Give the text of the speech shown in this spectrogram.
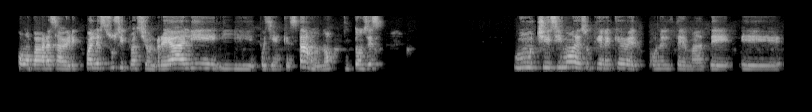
como para saber cuál es su situación real y, pues y en qué estamos, ¿no? Entonces, muchísimo de eso tiene que ver con el tema de eh,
